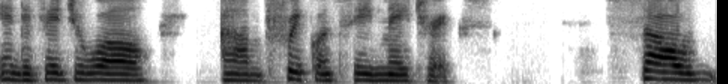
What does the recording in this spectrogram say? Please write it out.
individual um, frequency matrix. So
